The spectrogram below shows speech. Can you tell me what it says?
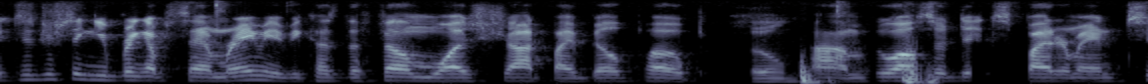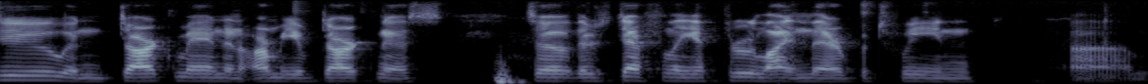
it's interesting you bring up Sam Raimi because the film was shot by Bill Pope, Boom. Um, who also did Spider-Man 2 and Darkman and Army of Darkness. So there's definitely a through line there between um,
